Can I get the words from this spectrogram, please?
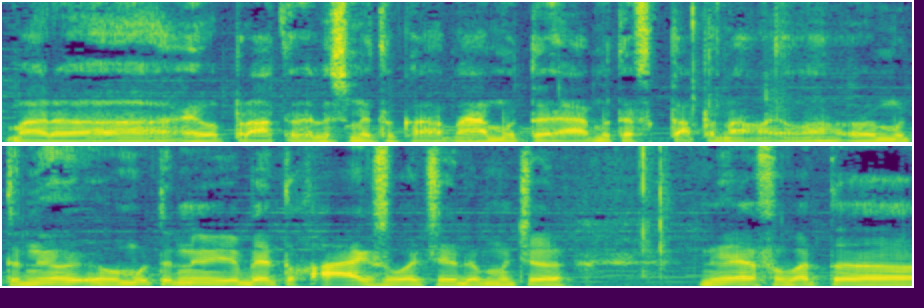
Maar uh, we praten wel eens met elkaar. Maar hij moet, hij moet even kappen nou, jongen. We moeten nu, we moeten nu je bent toch Ajax, word je. Dan moet je nu even wat... Uh,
